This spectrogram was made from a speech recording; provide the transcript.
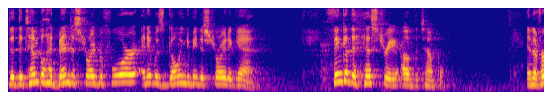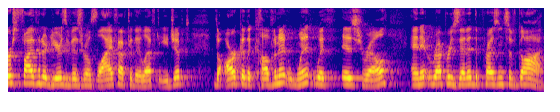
that the temple had been destroyed before and it was going to be destroyed again. Think of the history of the temple. In the first 500 years of Israel's life after they left Egypt, the Ark of the Covenant went with Israel and it represented the presence of God.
